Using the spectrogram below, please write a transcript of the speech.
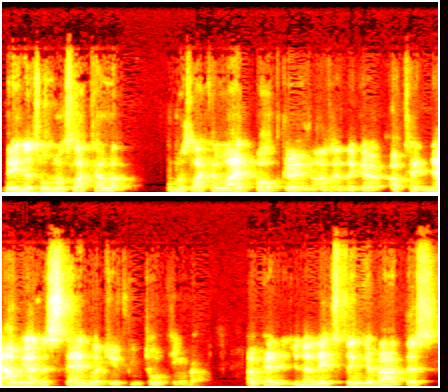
then it's almost like a almost like a light bulb going on and they go okay now we understand what you've been talking about. Okay you know let's think about this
